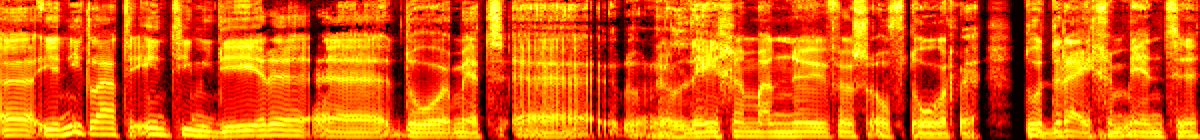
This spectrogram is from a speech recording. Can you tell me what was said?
Uh, je niet laten intimideren uh, door met uh, door legermanoeuvres of door, door dreigementen.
